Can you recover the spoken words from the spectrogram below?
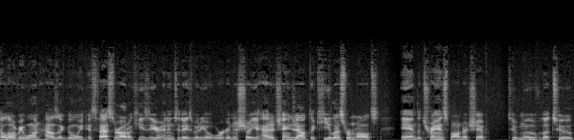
Hello everyone, how's it going? It's Faster Auto Keys here and in today's video we're going to show you how to change out the keyless remotes and the transponder chip to move the two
